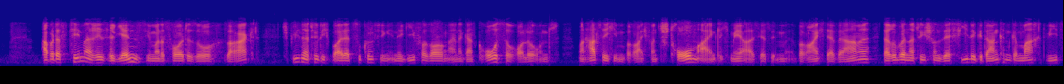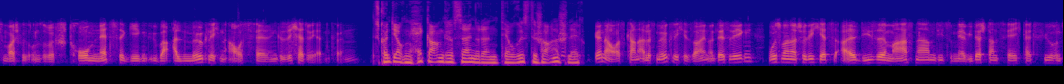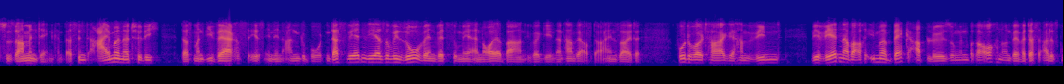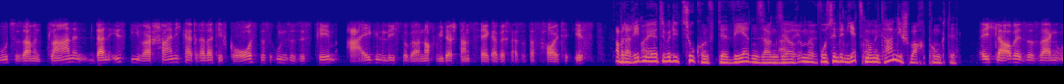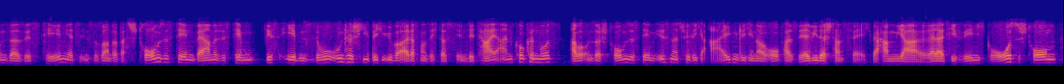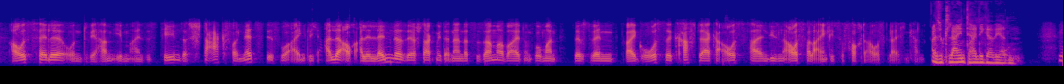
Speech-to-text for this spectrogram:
Aber das Thema Resilienz, wie man das heute so sagt, spielt natürlich bei der zukünftigen Energieversorgung eine ganz große Rolle und man hat sich im Bereich von Strom eigentlich mehr als jetzt im Bereich der Wärme darüber natürlich schon sehr viele Gedanken gemacht, wie zum Beispiel unsere Stromnetze gegenüber allen möglichen Ausfällen gesichert werden können. Es könnte ja auch ein Hackerangriff sein oder ein terroristischer Anschlag. Genau, es kann alles Mögliche sein. Und deswegen muss man natürlich jetzt all diese Maßnahmen, die zu mehr Widerstandsfähigkeit führen, zusammendenken. Das sind einmal natürlich dass man divers ist in den Angeboten. Das werden wir ja sowieso, wenn wir zu mehr Erneuerbaren übergehen. Dann haben wir auf der einen Seite Photovoltaik, wir haben Wind. Wir werden aber auch immer Backup-Lösungen brauchen und wenn wir das alles gut zusammen planen, dann ist die Wahrscheinlichkeit relativ groß, dass unser System eigentlich sogar noch widerstandsfähiger wird, als es das heute ist. Aber da reden wir jetzt über die Zukunft. Wir werden, sagen Sie auch immer. Wo sind denn jetzt momentan die Schwachpunkte? Ich glaube sozusagen, unser System, jetzt insbesondere das Stromsystem, Wärmesystem, ist eben so unterschiedlich überall, dass man sich das im Detail angucken muss. Aber unser Stromsystem ist natürlich eigentlich in Europa sehr widerstandsfähig. Wir haben ja relativ wenig große Stromausfälle und wir haben eben ein System, das stark vernetzt ist, wo eigentlich alle, auch alle Länder sehr stark miteinander zusammenarbeiten und wo man, selbst wenn drei große Kraftwerke ausfallen, diesen Ausfall eigentlich sofort ausgleichen kann. Also kleinteiliger werden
